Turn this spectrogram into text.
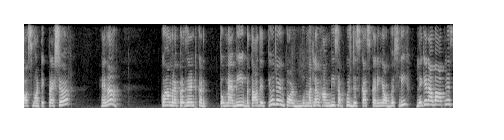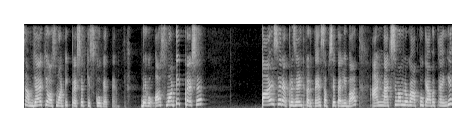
osmotic pressure, है ना? को हम रिप्रेजेंट कर तो मैं भी बता देती हूँ जो इम्पोर्ट मतलब हम भी सब कुछ डिस्कस करेंगे ऑब्वियसली लेकिन अब आपने समझाया कि ऑस्मोटिक प्रेशर किसको कहते हैं। देखो ऑस्मोटिक प्रेशर पाई से रिप्रेजेंट करते हैं सबसे पहली बात। एंड मैक्सिमम लोग आपको क्या बताएँगे?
